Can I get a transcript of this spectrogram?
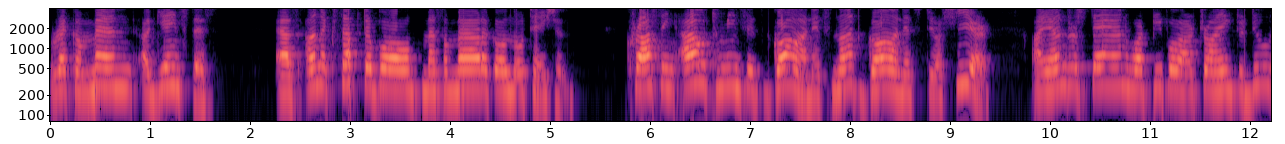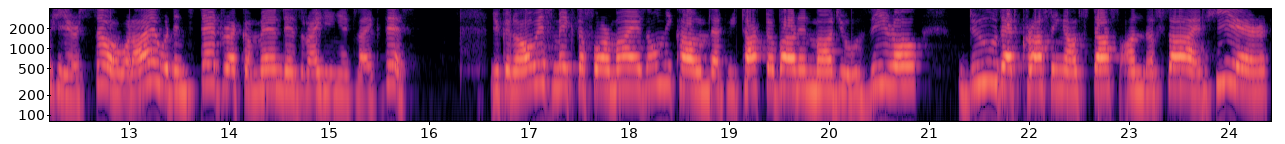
recommend against this as unacceptable mathematical notation. Crossing out means it's gone. It's not gone. It's still here. I understand what people are trying to do here. So what I would instead recommend is writing it like this. You can always make the form i is only column that we talked about in module 0. Do that crossing out stuff on the side here.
